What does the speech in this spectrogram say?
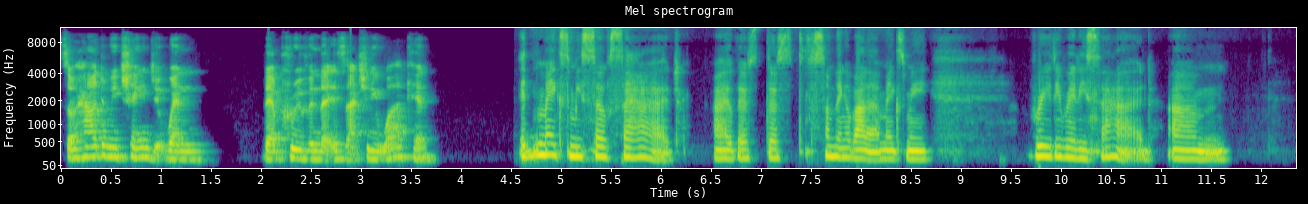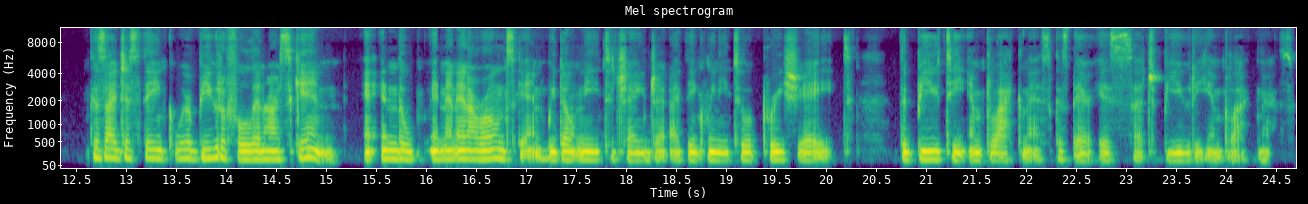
So how do we change it when they're proven that it's actually working? It makes me so sad I, there's there's something about it that makes me really really sad um, because I just think we're beautiful in our skin in the in, in our own skin. We don't need to change it. I think we need to appreciate the beauty in blackness because there is such beauty in blackness.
